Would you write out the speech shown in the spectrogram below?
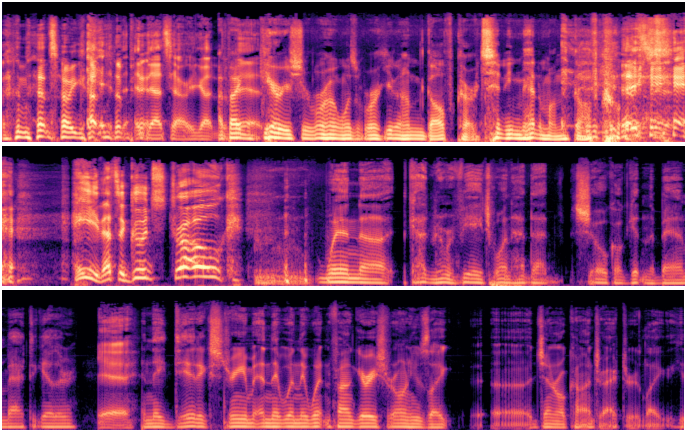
and that's how he got in the And band. that's how he got in I the thought band. Gary Cherone was working on golf carts, and he met him on the golf course. hey, that's a good stroke. when uh God remember VH1 had that show called Getting the Band Back Together. Yeah. And they did extreme and they when they went and found Gary Cherone, he was like a general contractor. Like he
